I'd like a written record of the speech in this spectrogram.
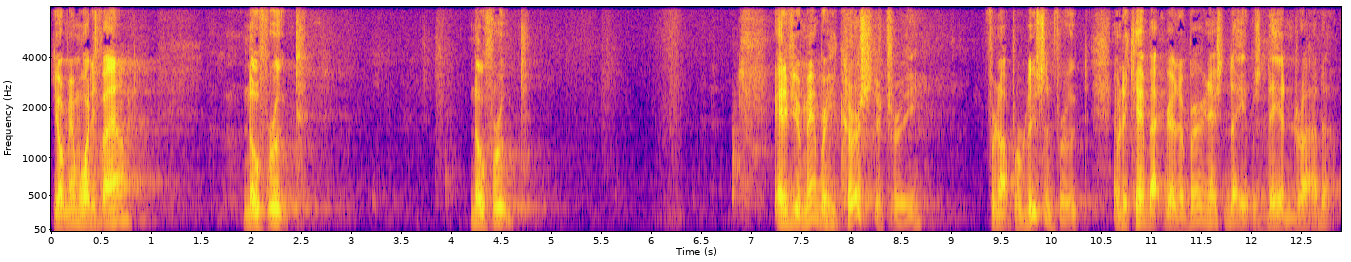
y'all remember what he found? No fruit. No fruit. And if you remember, he cursed the tree for not producing fruit. And when he came back there the very next day, it was dead and dried up.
